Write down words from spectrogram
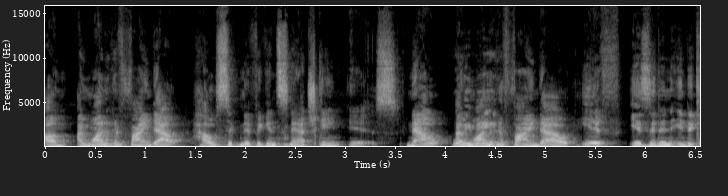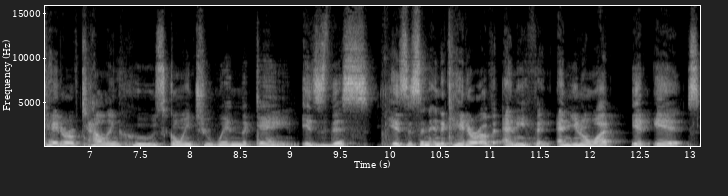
Um, I wanted to find out how significant Snatch Game is. Now, I do you wanted mean? to find out if is it an indicator of telling who's going to win the game? Is this is this an indicator of anything? And you know what? It is.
